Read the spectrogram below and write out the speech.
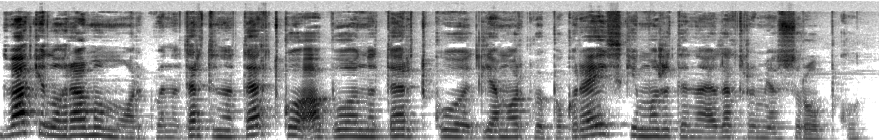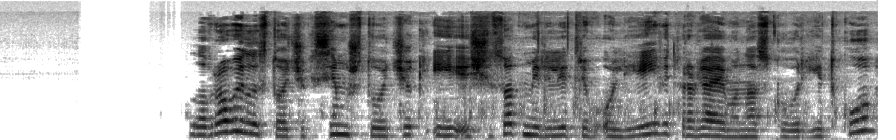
2 кг моркви натерти на тертку або на тертку для моркви по-корейськи, можете на електром'ясорубку. Лавровий листочок 7 штучок і 600 мл олії відправляємо на сковорідку,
